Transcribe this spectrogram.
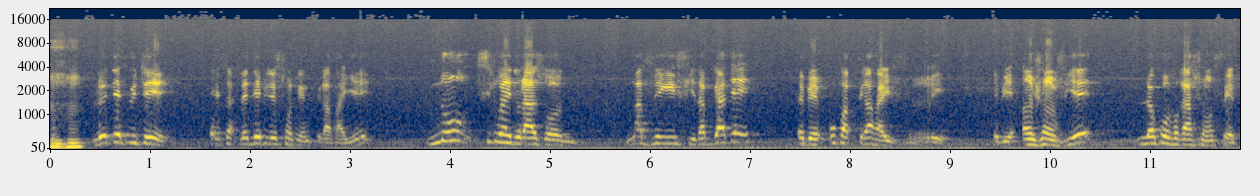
Mhm. Le député, les députés sont en train de travailler. Nous, citoyens de la zone, nous avons vérifié, nous avons regardé, eh bien, ou pas de travail vrai. Eh bien, en janvier, la convocation faite.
